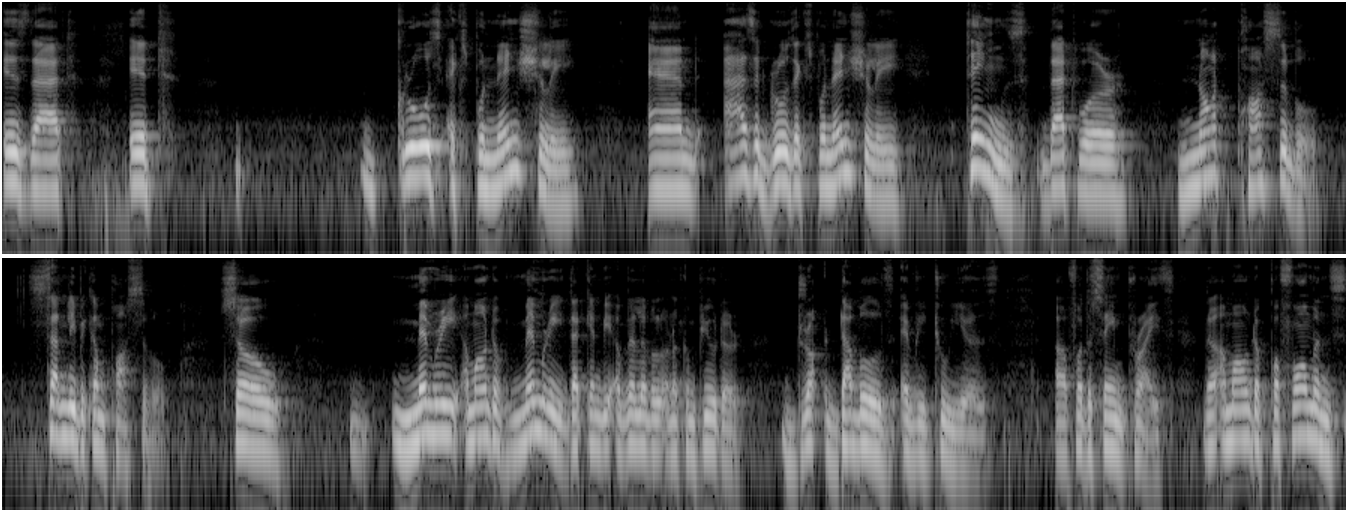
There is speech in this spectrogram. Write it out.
is that it grows exponentially, and as it grows exponentially, things that were not possible suddenly become possible. So, memory amount of memory that can be available on a computer doubles every two years uh, for the same price the amount of performance,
